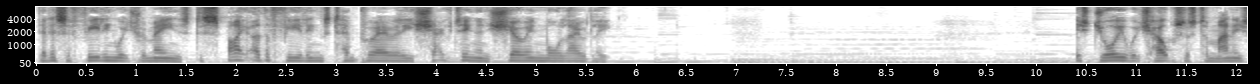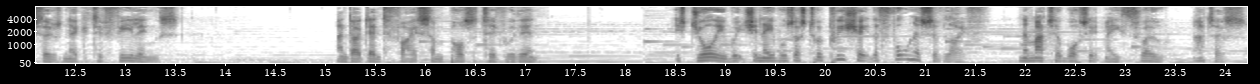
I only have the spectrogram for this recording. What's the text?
then it's a feeling which remains despite other feelings temporarily shouting and showing more loudly. It's joy which helps us to manage those negative feelings and identify some positive within. It's joy which enables us to appreciate the fullness of life, no matter what it may throw at us.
